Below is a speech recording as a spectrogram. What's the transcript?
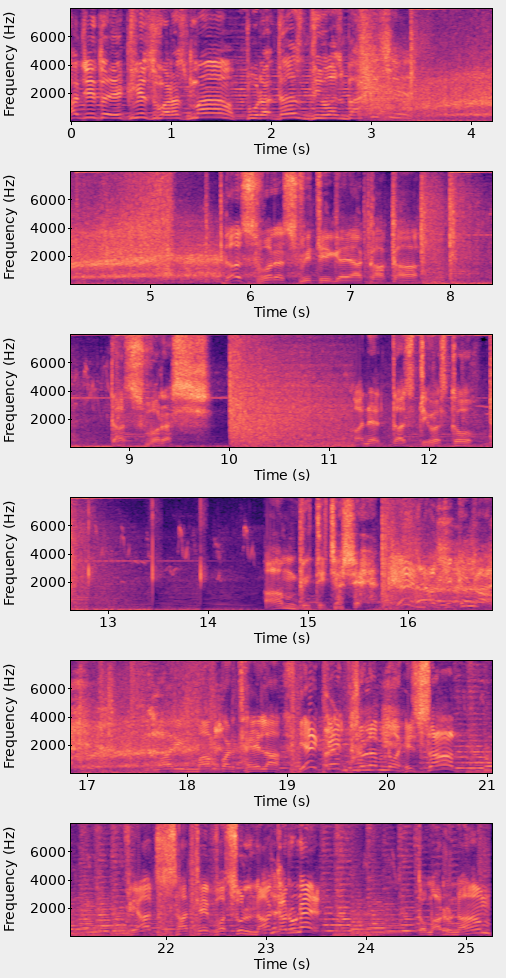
હજી તો એકવીસ વર્ષમાં પૂરા દસ દિવસ બાકી છે. દસ વર્ષ વીતી ગયા કાકા દસ વર્ષ અને દસ દિવસ તો આમ વીતી જશે મારી માં પર થયેલા એક એક જુલમનો હિસાબ વ્યાજ સાથે વસૂલ ના કરું ને તો મારું નામ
